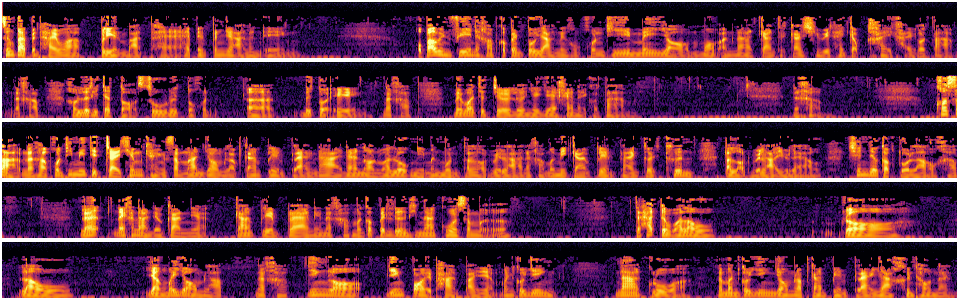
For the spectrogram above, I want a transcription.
ซึ่งแปลเป็นไทยว่าเปลี่ยนบาดแผลให้เป็นปัญญานั่นเองโอปราวินฟรีนะครับก็เป็นตัวอย่างหนึ่งของคนที่ไม่ยอมมอบอำนาจการจัดการชีวิตให้กับใครๆก็ตามนะครับ เขาเลือกที่จะต่อสู้ด้วยตัวคนเอ่อด้วยตัวเองนะครับ ไม่ว่าจะเจอเรื่องแย่ๆแค่ไหนก็ตามนะครับ ข้อ 3 นะครับ คนที่มีจิตใจเข้มแข็งสามารถยอมรับการเปลี่ยนแปลงได้ แน่นอนว่าโลกนี้มันหมุนตลอดเวลานะครับ มันมีการเปลี่ยนแปลงเกิดขึ้นตลอดเวลาอยู่แล้ว เช่นเดียวกับตัวเราครับ และในขณะเดียวกันเนี่ย การเปลี่ยนแปลงเนี่ยนะครับ มันก็เป็นเรื่องที่น่ากลัวเสมอ แต่ถ้าเกิดว่าเรารอเรายังไม่ยอมรับนะครับ ยิ่งรอยิ่งปล่อยผ่านไปเนี่ย มันก็ยิ่งน่ากลัว แล้วมันก็ยิ่งยอมรับการเปลี่ยนแปลงยากขึ้นเท่านั้น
